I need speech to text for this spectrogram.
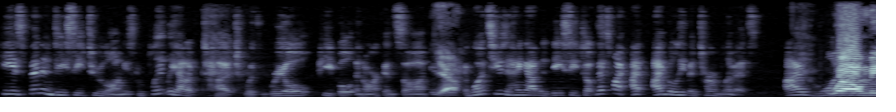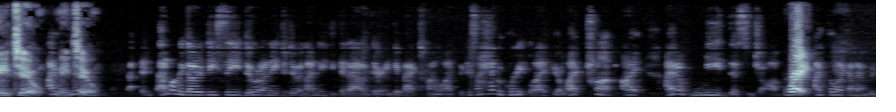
he has been in D.C. too long. He's completely out of touch with real people in Arkansas. Yeah. And once you hang out in D.C. that's why I, I believe in term limits. I well, me too. me too. I want to go to DC, do what I need to do, and I need to get out of there and get back to my life because I have a great life here. Like Trump, I, I don't need this job. Right. I feel like I have. A,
